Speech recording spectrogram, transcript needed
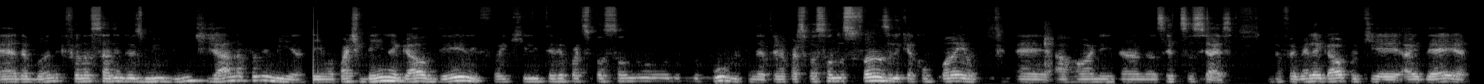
é, da banda, que foi lançado em 2020, já na pandemia. E uma parte bem legal dele foi que ele teve a participação do, do, do público, né? Teve a participação dos fãs ali que acompanham é, a Horny na, nas redes sociais. Então foi bem legal, porque a ideia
